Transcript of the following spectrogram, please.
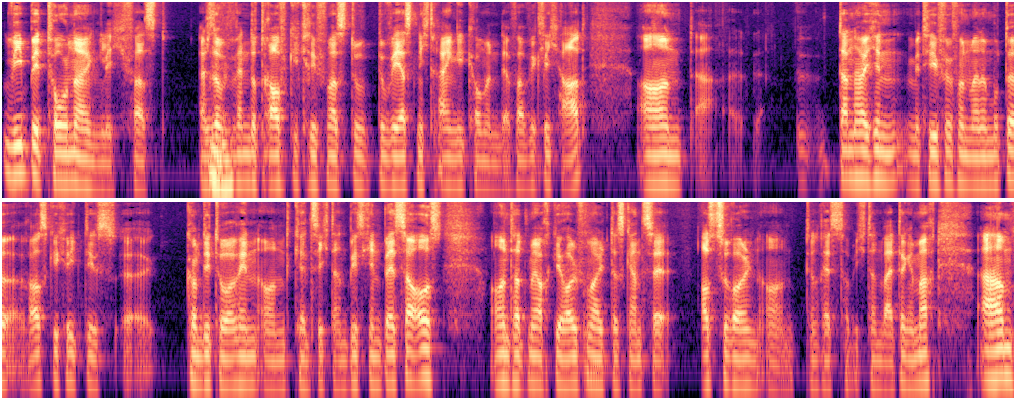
wie Beton eigentlich fast. Also wenn du drauf gegriffen hast, du, du wärst nicht reingekommen. Der war wirklich hart. Und äh, dann habe ich ihn mit Hilfe von meiner Mutter rausgekriegt, die ist äh, Konditorin und kennt sich da ein bisschen besser aus und hat mir auch geholfen, halt das Ganze auszurollen und den Rest habe ich dann weitergemacht. Ähm,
